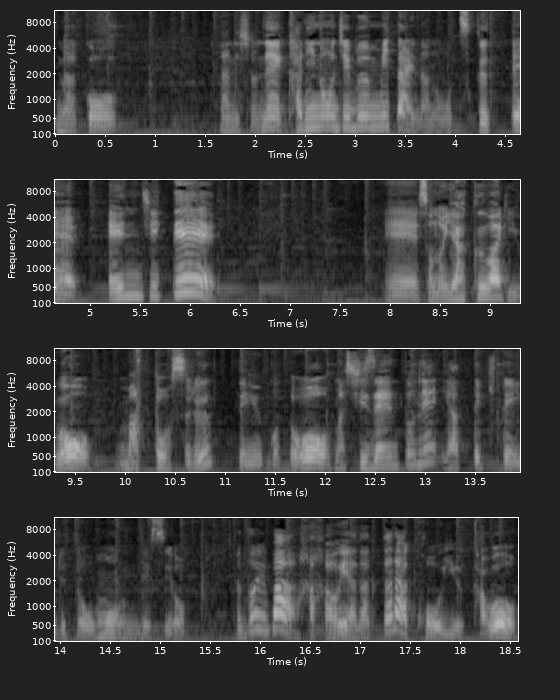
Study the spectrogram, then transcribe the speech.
まあこうなんでしょうね仮の自分みたいなのを作って演じてえー、その役割を全うするっていうことを、まあ、自然とねやってきていると思うんですよ。例えば母親だったらこういう顔、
